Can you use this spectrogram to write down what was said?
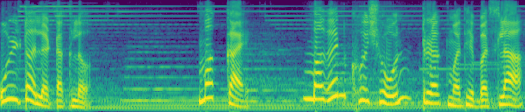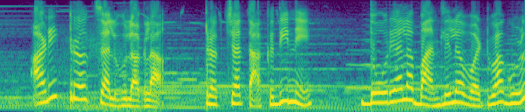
उलट लटकलं. मग काय? मगन खुश होऊन ट्रकमध्ये बसला आणि ट्रक चालवू लागला. ट्रकच्या ताकदीने दोऱ्याला बांधलेलं वटवागुळ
